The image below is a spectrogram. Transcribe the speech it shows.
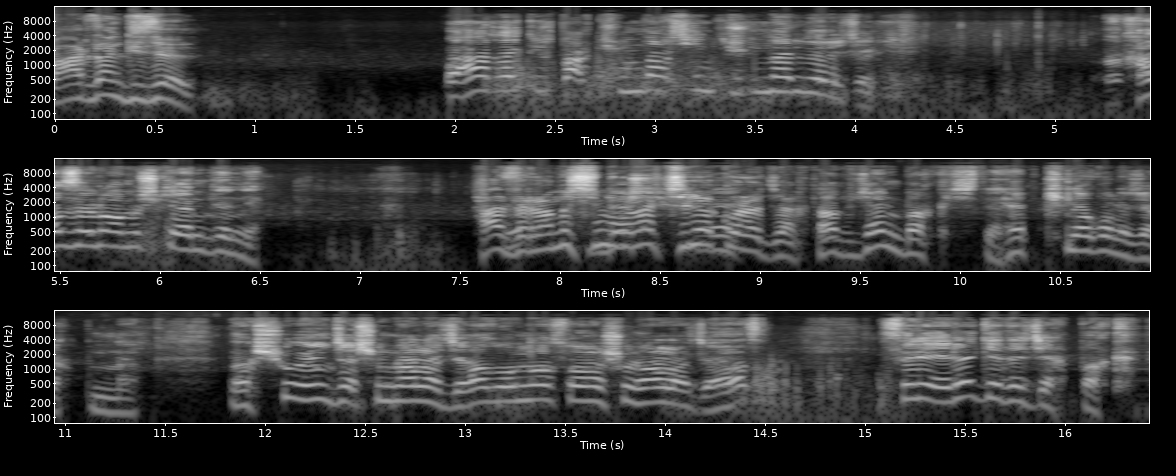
Bahardan güzel. Baharda güzel. Bak şunlar şimdi şunlar verecek. Bak, Hazırlamış kendini. Hazırlamış şimdi ona çilek Evet. olacak. Tabii canım bak işte hep çilek olacak bunlar. Bak şu önce şunu alacağız ondan sonra şunu alacağız. Sırayla gidecek bak.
